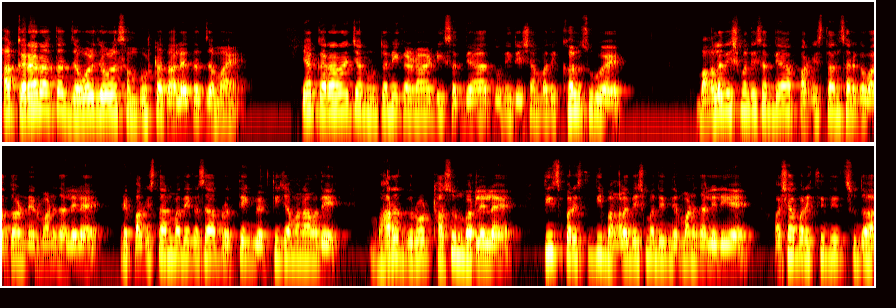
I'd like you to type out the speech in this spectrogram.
हा करार आता जवळजवळ संपुष्टात आल्यातच जमा आहे. या कराराच्या नूतनीकरणासाठी सध्या दोन्ही देशांमध्ये खल सुरू आहे. बांगलादेशमध्ये सध्या पाकिस्तानसारखं वातावरण निर्माण झालेलं आहे. आणि पाकिस्तानमध्ये कसं प्रत्येक व्यक्तीच्या मनामध्ये भारत विरोध ठासून भरलेला आहे. तीच परिस्थिती बांगलादेशमध्ये निर्माण झालेली आहे. अशा परिस्थितीत सुद्धा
